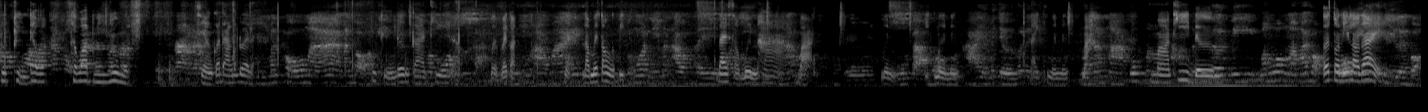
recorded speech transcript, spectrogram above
พูดถึงถ้าว่าถ้าว่ามียุ่งอะเสียงก็ดังด้วยแหละพูดถึงเรื่องการที่เราเปิดไว้ก่อนเนี่ยเราไม่ต้องกระปิดได้สองหมื่นห้าบาท หมื่นอีกหมื่นหนึ่งขายยังไม่เจอเขาเลยได้อีกหมื่นหนึ่งวันมานั้นมาปุ๊บนมาที่เดิมมีมะม่วงมาไหมบอกเออตัวนี้เราได้ม่มีเลยบอก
